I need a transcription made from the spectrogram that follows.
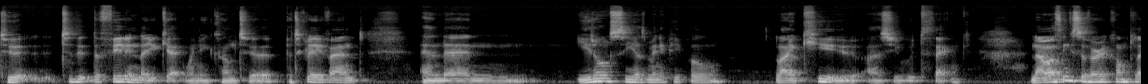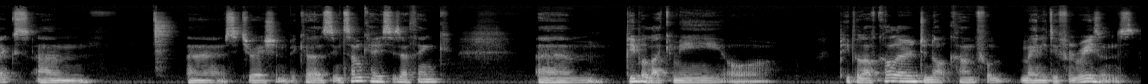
to to the, the, feeling that you get when you come to a particular event, and then you don't see as many people like you as you would think. Now, I think it's a very complex um, uh, situation because in some cases, I think um, people like me or people of color do not come for many different reasons.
